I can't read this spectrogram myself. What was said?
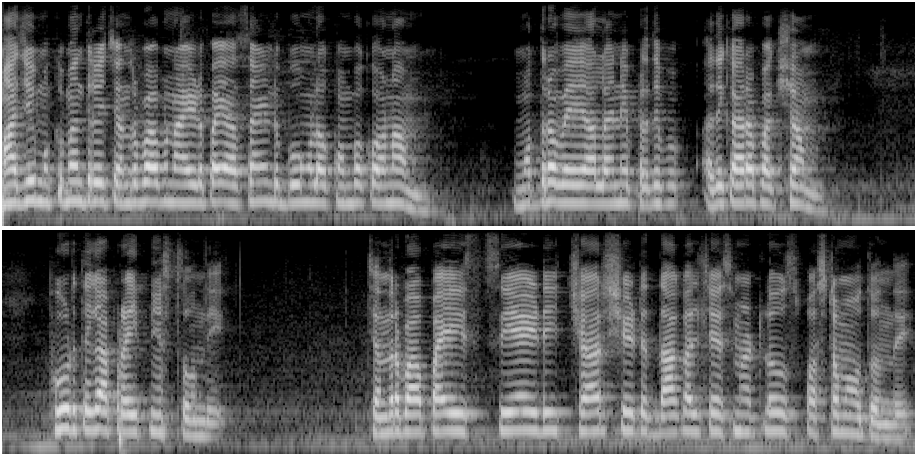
మాజీ ముఖ్యమంత్రి చంద్రబాబు నాయుడుపై అసైన్డ్ భూముల కుంభకోణం ముద్ర వేయాలని ప్రతి అధికార పక్షం పూర్తిగా ప్రయత్నిస్తోంది. చంద్రబాబుపై సిఐడి ఛార్జ్షీట్ దాఖలు చేసినట్లు స్పష్టమవుతుంది.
